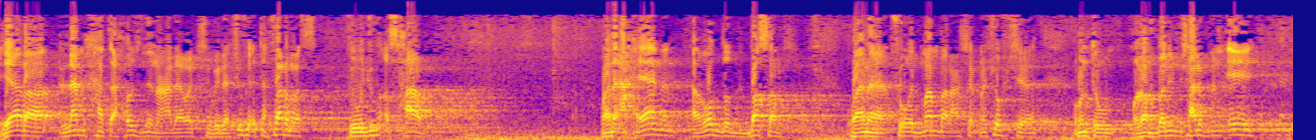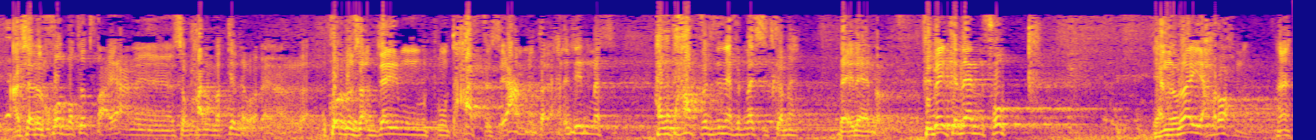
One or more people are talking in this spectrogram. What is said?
يرى لمحة حزن على وجه بلال شوف يتفرس في وجوه أصحابه. وأنا أحيانا أغض البصر وأنا فوق المنبر عشان ما أشوفش وأنتم غضبانين مش عارف من إيه عشان الخطبة تطلع يعني سبحان الله كده ولا يعني كله جاي متحفز. يا عم إحنا جايين المسجد؟ هتتحفز لنا في المسجد كمان؟ لا إله إلا الله. في بيت الله نفك يعني نريح روحنا. ها؟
